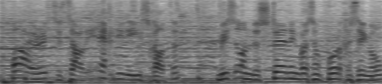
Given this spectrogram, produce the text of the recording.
The Pirates, dat zou ik echt niet inschatten. Misunderstanding was een vorige single.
